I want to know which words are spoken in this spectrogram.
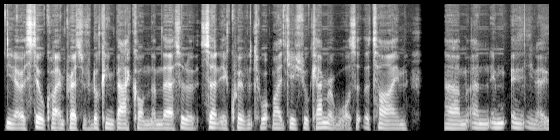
you know, are still quite impressive looking back on them. They're sort of certainly equivalent to what my digital camera was at the time. Um, and, in, in, you know,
